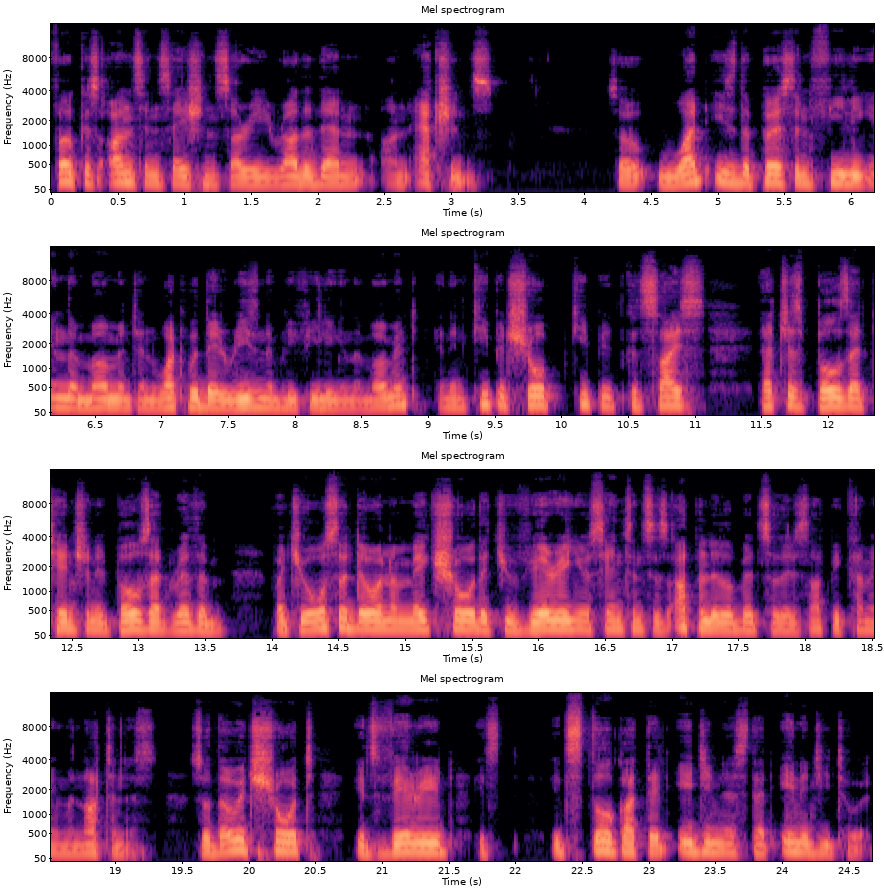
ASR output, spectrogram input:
focus on sensations sorry rather than on actions so what is the person feeling in the moment and what would they reasonably feeling in the moment and then keep it short keep it concise that just builds that tension it builds that rhythm but you also don't want to make sure that you're varying your sentences up a little bit so that it's not becoming monotonous. So though it's short, it's varied, it's it's still got that edginess, that energy to it.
